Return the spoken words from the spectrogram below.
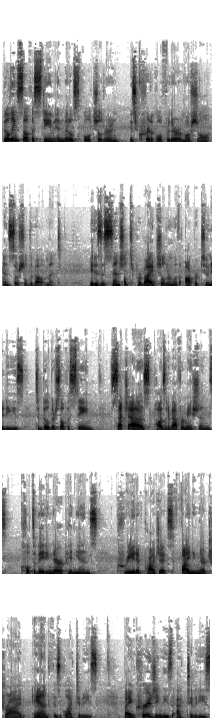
Building self esteem in middle school children is critical for their emotional and social development. It is essential to provide children with opportunities to build their self esteem, such as positive affirmations, cultivating their opinions, creative projects, finding their tribe, and physical activities. By encouraging these activities,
